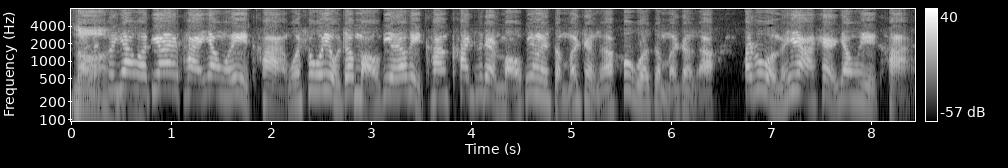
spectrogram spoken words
完了说要个第二胎，让我给看。我说我有这毛病，要给看看出点毛病来，怎么整啊？后果怎么整啊？他说我没啥事儿，让我给看。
